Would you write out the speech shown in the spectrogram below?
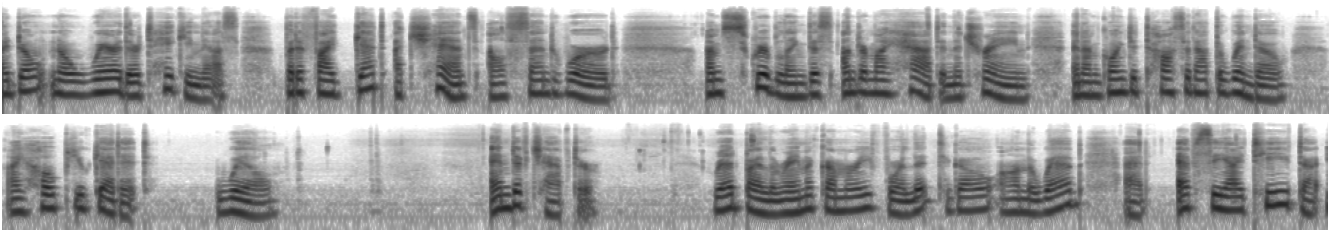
I don't know where they're taking us, but if I get a chance I'll send word. I'm scribbling this under my hat in the train, and I'm going to toss it out the window. I hope you get it. Will. End of chapter. Read by Lorraine Montgomery for Lit2Go on the web at fcit.usf.edu.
